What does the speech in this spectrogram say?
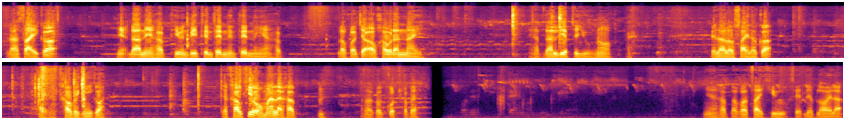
เวลาใส่ก็ เนี่ยด้านนี้ครับที่มันเป็นเส้นๆเส้นๆอย่างเงี้ยครับ เราก็จะเอาเข้าด้านในนะครับด้านเรียบจะอยู่นอก เวลาเราใส่เราก็ใส่เข้าไปอย่างนี้ก่อน จะเข้าเขี้ยวออกมาแหละครับเราก็กดเข้าไปเนี่ยครับเราก็ใส่คิ้วเสร็จเรียบร้อยแล้ว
